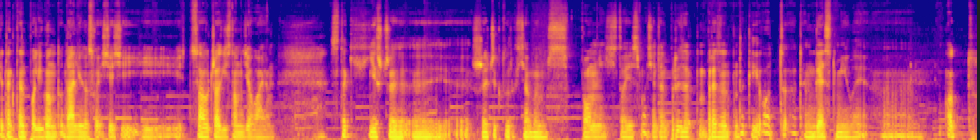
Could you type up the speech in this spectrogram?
jednak ten Polygon dodali do swojej sieci i cały czas gdzieś tam działają. Z takich jeszcze e, rzeczy, które chciałbym wspomnieć, to jest właśnie ten prezent, taki od, ten gest miły e, od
